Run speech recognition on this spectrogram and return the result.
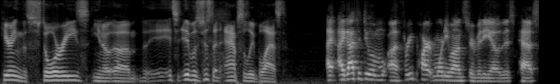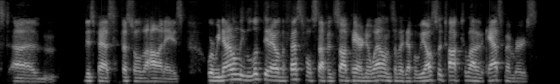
hearing the stories. You know, um, it's it was just an absolute blast. I, I got to do a, a three part Morty Monster video this past um, this past Festival of the Holidays, where we not only looked at all the festival stuff and saw Père Noël and stuff like that, but we also talked to a lot of the cast members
